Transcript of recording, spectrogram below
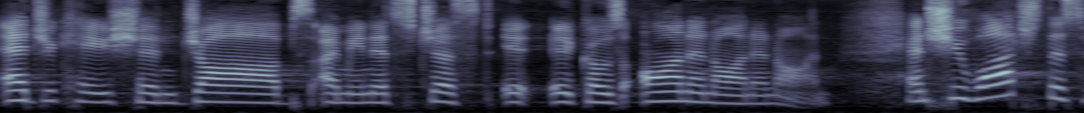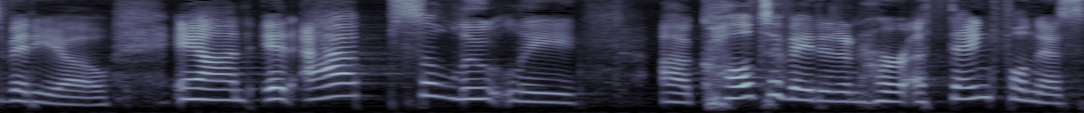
education, jobs. I mean, it's just, it, it goes on and on and on. And she watched this video, and it absolutely uh, cultivated in her a thankfulness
